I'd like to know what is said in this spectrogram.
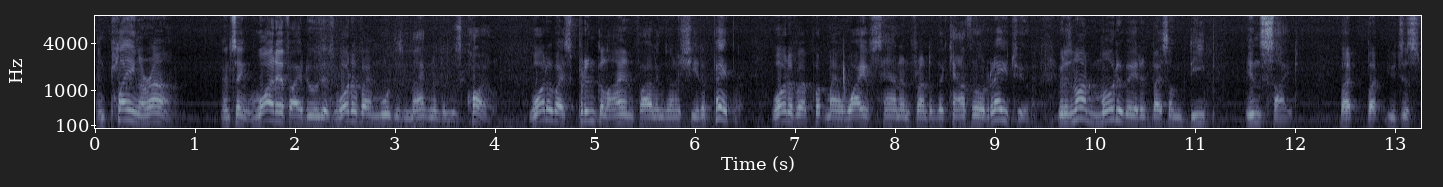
and playing around and saying, what if I do this? What if I move this magnet in this coil? What if I sprinkle iron filings on a sheet of paper? What if I put my wife's hand in front of the cathode ray tube? It is not motivated by some deep insight, but, but you just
